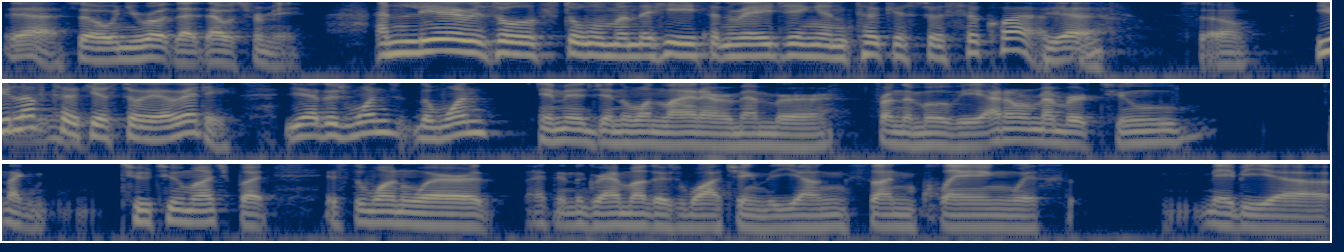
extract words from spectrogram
yeah. So when you wrote that, that was for me. And Lear is all storm and the heath and raging, and Tokyo Story is so quiet. Yeah. right? So You love Tokyo Story already. Yeah, there's one the one image and the one line I remember from the movie. I don't remember too like too too much, but it's the one where I think the grandmother's watching the young son playing with maybe uh,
